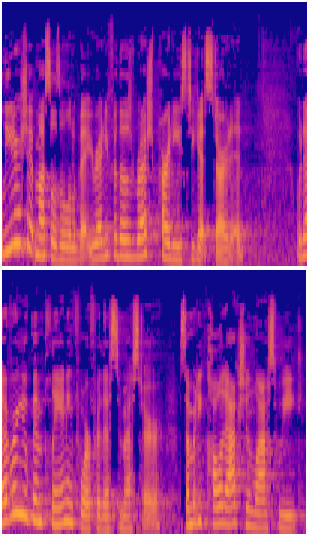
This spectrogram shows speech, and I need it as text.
leadership muscles a little bit. You're ready for those rush parties to get started. Whatever you've been planning for for this semester, somebody called action last week,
